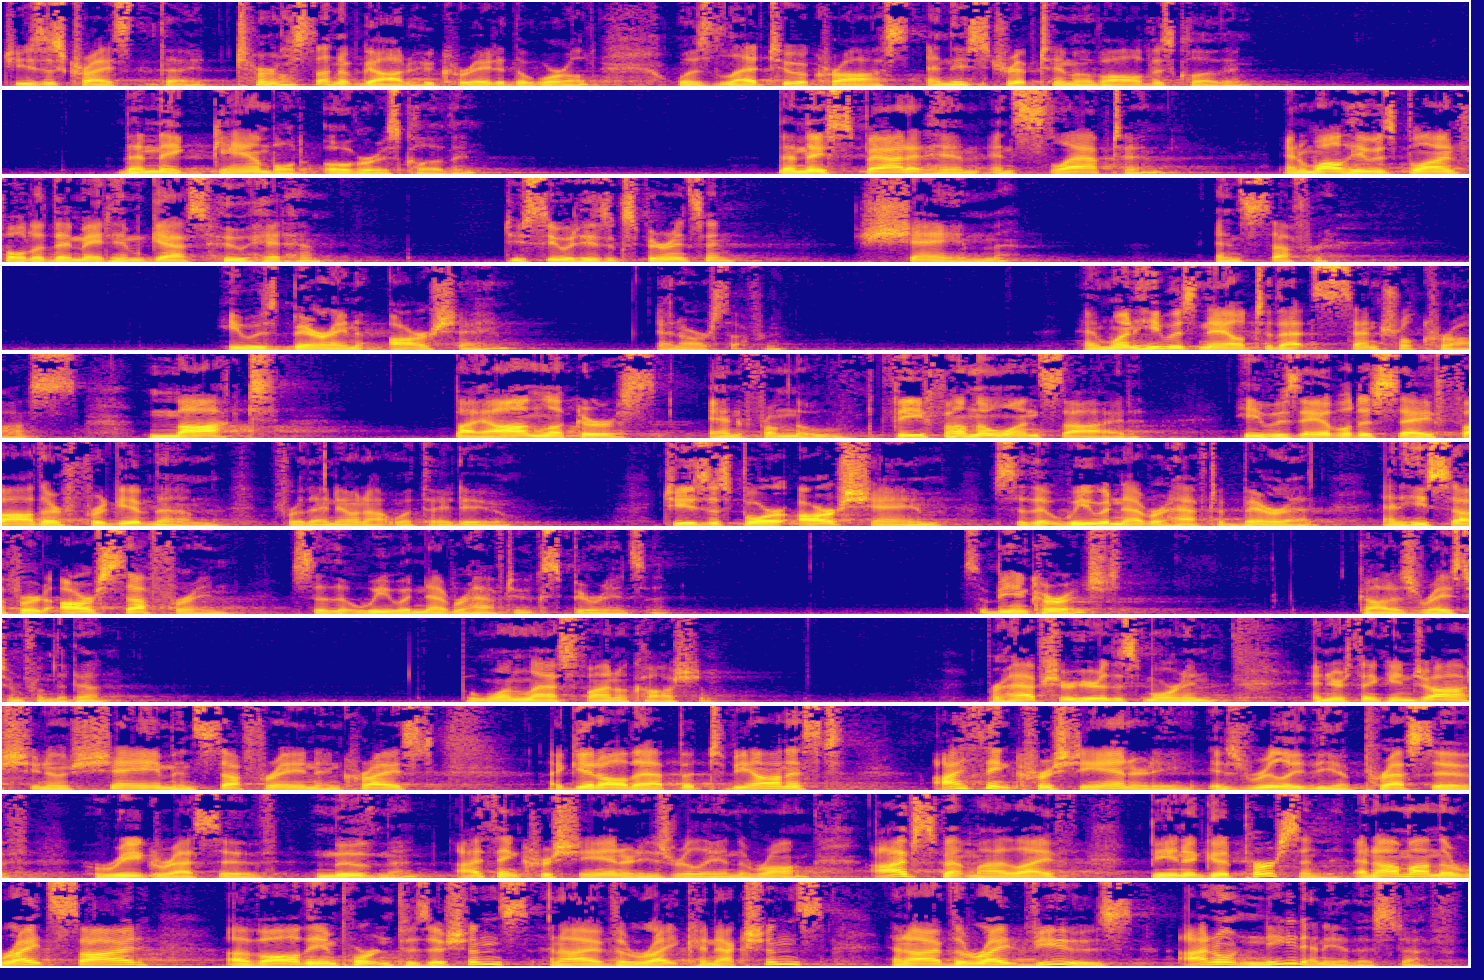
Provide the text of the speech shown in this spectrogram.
Jesus Christ, the eternal Son of God who created the world, was led to a cross and they stripped him of all of his clothing. Then they gambled over his clothing. Then they spat at him and slapped him. And while he was blindfolded, they made him guess who hit him. Do you see what he's experiencing? Shame and suffering. He was bearing our shame and our suffering. And when he was nailed to that central cross, mocked by onlookers and from the thief on the one side, he was able to say, Father, forgive them, for they know not what they do. Jesus bore our shame so that we would never have to bear it, and he suffered our suffering so that we would never have to experience it. So be encouraged. God has raised him from the dead. But one last final caution. Perhaps you're here this morning and you're thinking, Josh, you know, shame and suffering and Christ. I get all that, but to be honest, I think Christianity is really the oppressive, regressive movement. I think Christianity is really in the wrong. I've spent my life being a good person and I'm on the right side of all the important positions and I have the right connections and I have the right views. I don't need any of this stuff.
